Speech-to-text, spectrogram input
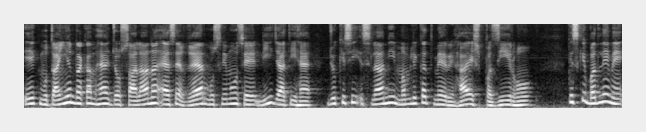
ایک متعین رقم ہے جو سالانہ ایسے غیر مسلموں سے لی جاتی ہے جو کسی اسلامی مملکت میں رہائش پذیر ہوں۔ اس کے بدلے میں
